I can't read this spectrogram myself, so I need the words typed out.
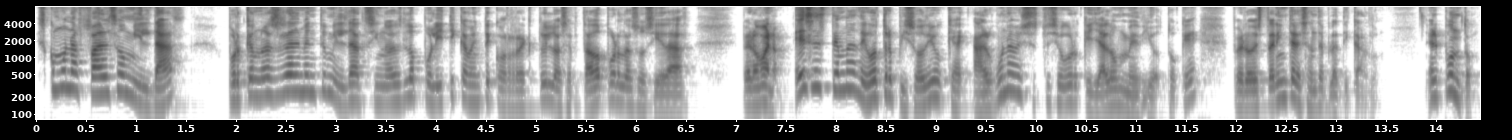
Es como una falsa humildad, porque no es realmente humildad, sino es lo políticamente correcto y lo aceptado por la sociedad. Pero bueno, ese es tema de otro episodio que alguna vez estoy seguro que ya lo medio toqué, pero estaría interesante platicarlo. El punto.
